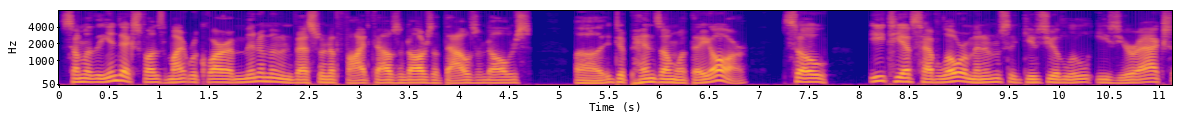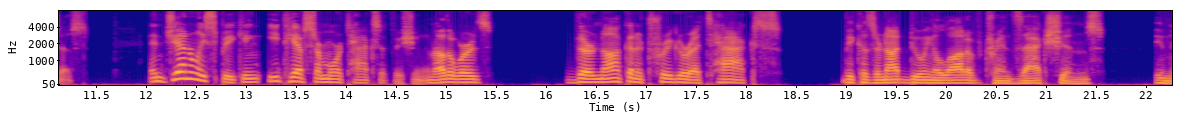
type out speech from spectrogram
Some of the index funds might require a minimum investment of $5,000, $1,000. Uh, it depends on what they are. So ETFs have lower minimums. It gives you a little easier access. And generally speaking, ETFs are more tax efficient. In other words, they're not going to trigger a tax because they're not doing a lot of transactions in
